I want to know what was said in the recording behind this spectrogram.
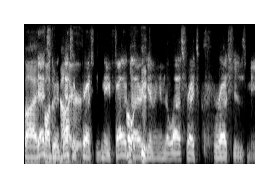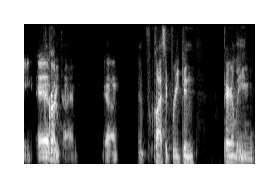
by That's Father what, that's what crushes me. Father Oh, Dyer dude. giving him the last rites crushes me every Incredible. time. Yeah. and classic Friedkin. Apparently, Mhm.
